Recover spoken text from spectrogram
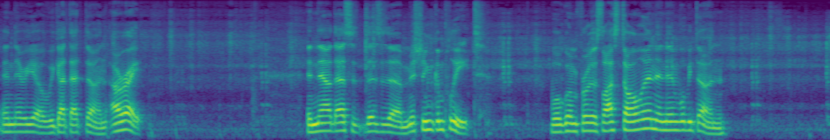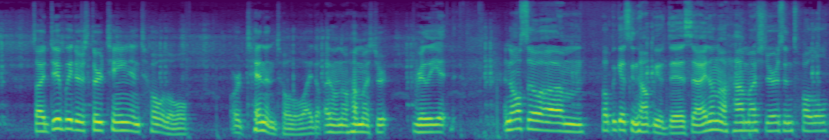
And there we go. We got that done. All right. And now that's this is a mission complete. We'll go and throw this last doll in, and then we'll be done. So I do believe there's 13 in total or 10 in total. I don't, I don't know how much there really it. And also, um, hope you guys can help me with this. I don't know how much there is in total,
